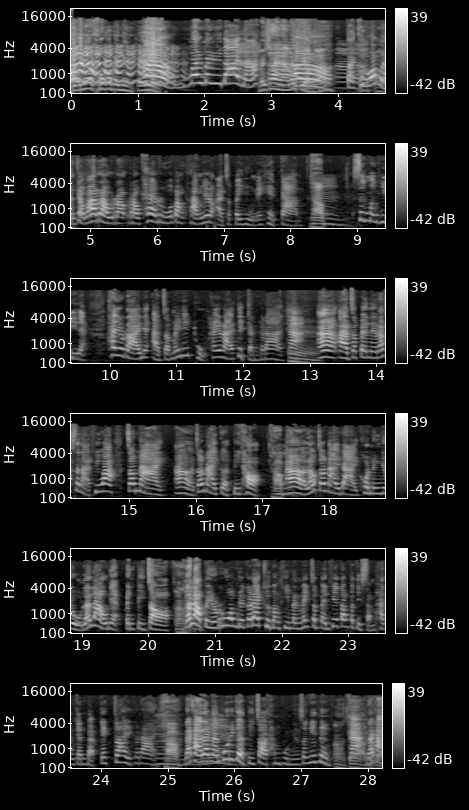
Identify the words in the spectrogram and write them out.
เราเลิกคบกันไปหนึ่งปีเออไม่ไม่ได้นะ ไม่ใช่นะไม่เกี่ยวเนาะออแต่คือว่าเหมือนกับว่าเราเราเราแค่รู้ว่าบางครั้งเนี่ยเราอาจจะไปอยู่ในเหตุการณ์ครับอืมซึ่งบางทีเนี่ย ให้ร้ายเนี่ยอาจจะไม่ได้ถูกให้ร้ายติดกันก็ได้ค่ะอืมอ่าอาจจะเป็นในลักษณะที่ว่าเจ้านายอ่าเจ้านายเกิดปีเถาะครับอ่าแล้วเจ้านายด่ายคนหนึ่งอยู่ แล้วเราเนี่ยเป็นปีจออ่าแล้วเราไปร่วมด้วยก็ได้คือบางทีมันไม่จำเป็นที่จะต้องปฏิสัมพันธ์กันแบบใกล้ๆก็ได้ครับนะคะ ดังนั้นผู้ที่เกิดปีจอทำบุญกันสักนิดหนึ่งอ่าแก้วดีกว่านะคะ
